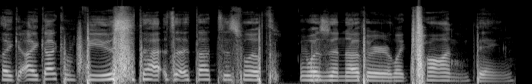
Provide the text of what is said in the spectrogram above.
like I got confused. That I thought this was was another like pawn thing.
